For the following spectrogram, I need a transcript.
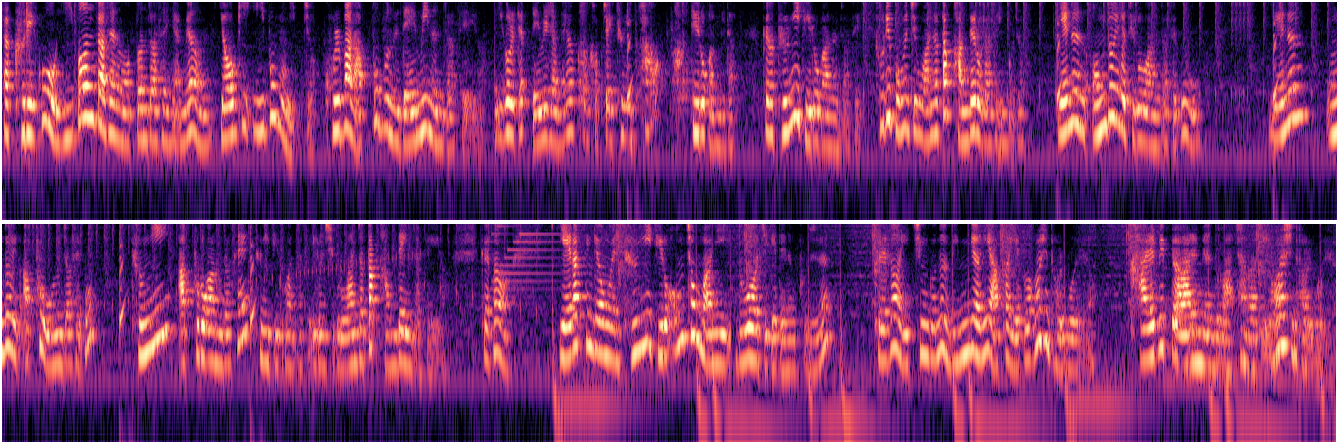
자, 그리고 2번 자세는 어떤 자세냐면 여기 이 부분 있죠. 골반 앞부분을 내미는 자세예요. 이걸 딱 내밀잖아요. 그럼 갑자기 등이 확, 확 뒤로 갑니다. 그래서 등이 뒤로 가는 자세. 둘이 보면 지금 완전 딱 반대로 자세인 거죠. 얘는 엉덩이가 뒤로 가는 자세고 얘는 엉덩이가 앞으로 오는 자세고 등이 앞으로 가는 자세, 등이 뒤로 가는 자세 이런 식으로 완전 딱 반대인 자세예요. 그래서 얘 같은 경우에는 등이 뒤로 엄청 많이 누워지게 되는 포즈. 그래서 이 친구는 윗면이 아까 얘보다 훨씬 덜 보여요. 갈비뼈 아랫면도 마찬가지로 훨씬 덜 보여요.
